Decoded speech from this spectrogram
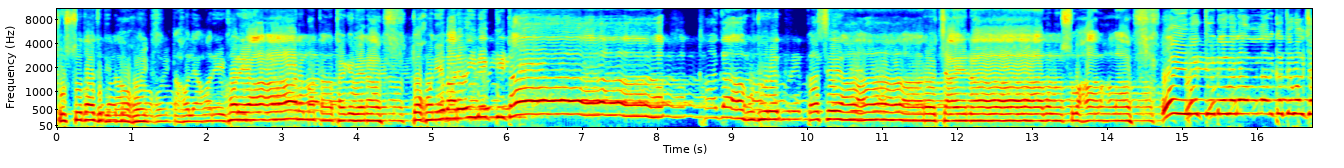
সুস্থতা যদি না হয়, তাহলে আমার এই ঘরে আর মাথা থাকবে না। তখন এবারে ওই ব্যক্তিটা খাজা হুজুরের কাছে আর চায় না। বলুন ওই ব্যক্তিটা এবার আল্লাহর কাছে বলছে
